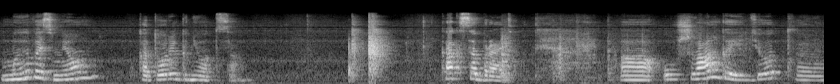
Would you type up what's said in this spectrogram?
Мы возьмем, который гнется. Как собрать? А, у шланга идет э,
